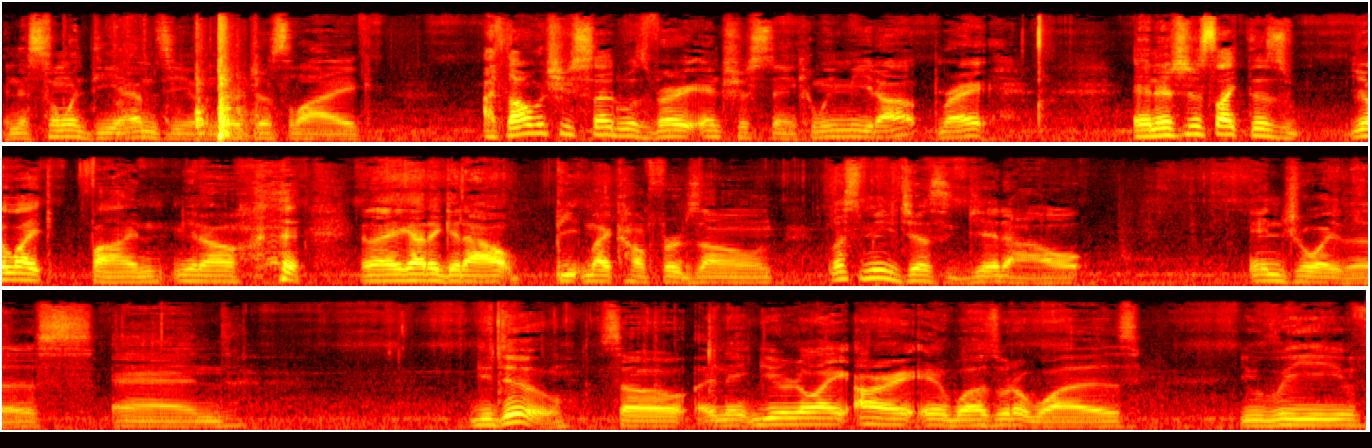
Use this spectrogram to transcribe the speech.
and if someone DMs you and they're just like, I thought what you said was very interesting. Can we meet up, right? And it's just like this, you're like, fine, you know, and I gotta get out, beat my comfort zone. Let me just get out, enjoy this, and you do. So, and it, you're like, all right, it was what it was. You leave,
